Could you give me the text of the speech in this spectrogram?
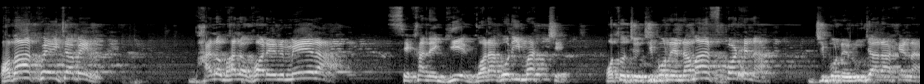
অবাক হয়ে যাবে, ভালো ভালো ঘরের মেয়েরা সেখানে গিয়ে গড়াগড়ি মারছে, অথচ জীবনে নামাজ পড়ে না। জীবনে রোজা রাখে না,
